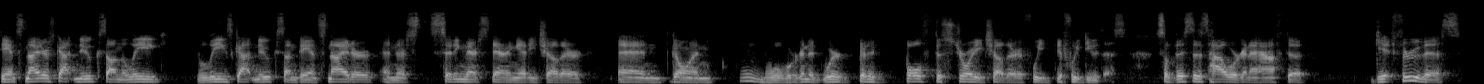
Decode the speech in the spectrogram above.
Dan Snyder's got nukes on the league. The league's got nukes on Dan Snyder, and they're sitting there staring at each other and going, mm. "Well, we're gonna we're gonna both destroy each other if we if we do this. So this is how we're going to have to get through this.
